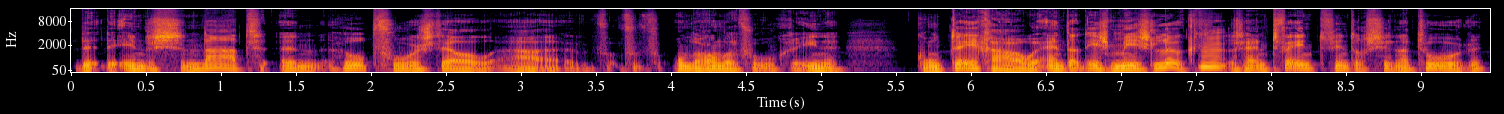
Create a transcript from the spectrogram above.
de, de, in de Senaat een hulpvoorstel, eh, onder andere voor Oekraïne, kon tegenhouden. En dat is mislukt. Er zijn 22 senatoren,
